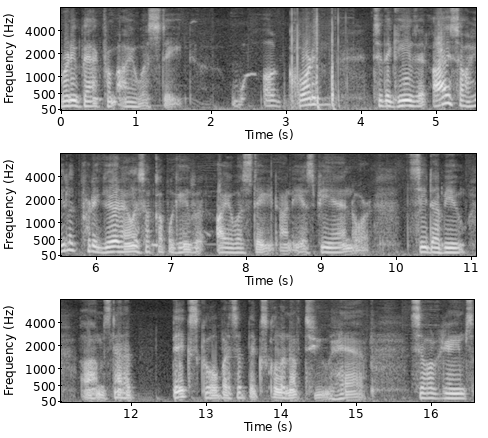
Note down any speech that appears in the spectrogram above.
running back from Iowa State. According to the games that I saw, he looked pretty good. I only saw a couple games with Iowa State on ESPN or CW. Um, it's not a big school, but it's a big school enough to have several games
